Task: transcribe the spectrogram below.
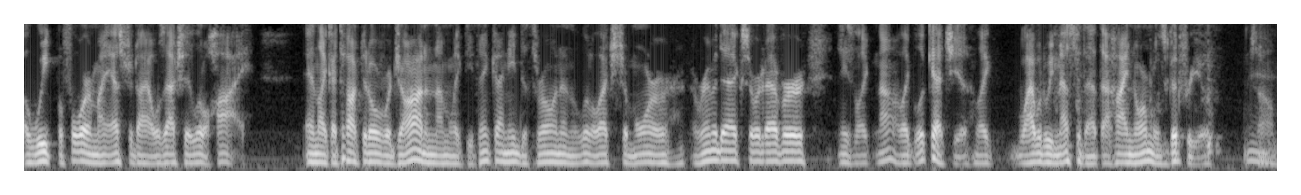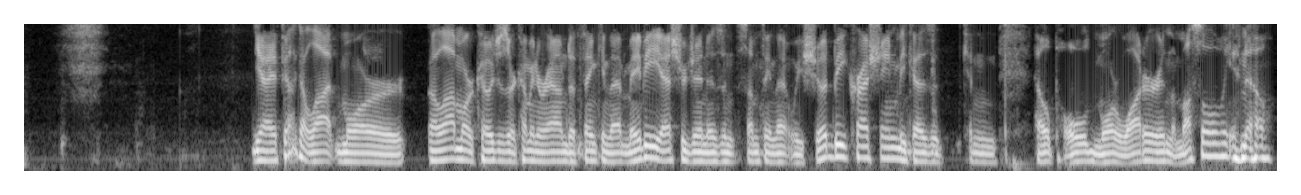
a week before and my estradiol was actually a little high and like I talked it over with John, and I'm like, "Do you think I need to throw in a little extra more Arimidex or whatever?" And he's like, "No, like look at you. Like, why would we mess with that? That high normal is good for you." So Yeah, I feel like a lot more a lot more coaches are coming around to thinking that maybe estrogen isn't something that we should be crushing because it can help hold more water in the muscle, you know.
